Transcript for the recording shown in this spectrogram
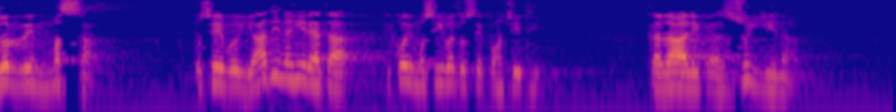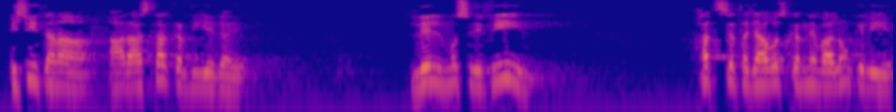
در مسا اسے وہ یاد ہی نہیں رہتا کہ کوئی مصیبت اس سے پہنچی تھی۔ کدالی کا زینا۔ اسی طرح آراستہ کر دیے گئے۔ لل مصرفین حد سے تجاوز کرنے والوں کے لیے۔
